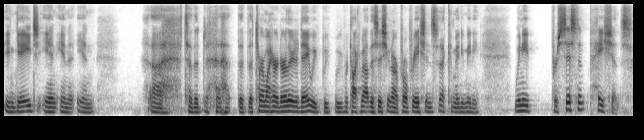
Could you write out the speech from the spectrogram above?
engage in, in, in, uh, to the, the, the term I heard earlier today. We, we, we were talking about this issue in our appropriations uh, committee meeting. We need persistent patience,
